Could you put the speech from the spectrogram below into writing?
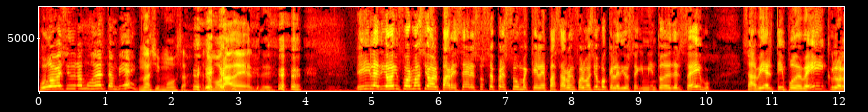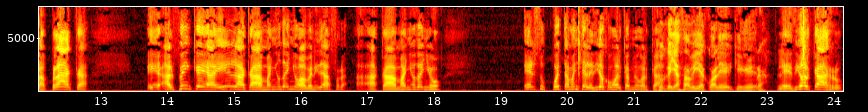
Pudo haber sido una mujer también. Una chismosa, enamorada de él. sí. Y le dio información, al parecer, eso se presume que le pasaron información porque le dio seguimiento desde el Seibo. Sabía el tipo de vehículo, la placa. Eh, al fin que ahí en la Camaño de Ño, avenida Fra- a Camaño de Ño, él supuestamente le dio con el camión al carro. Porque ya sabía cuál es, quién era. Le dio el carro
